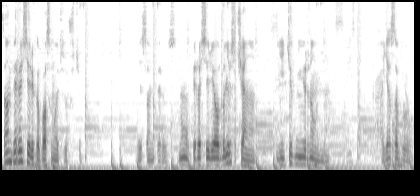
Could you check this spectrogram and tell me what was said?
сам первую серию посмотрит слушайте я сам первый ну первая серия я удалил случайно youtube не вернул меня А я забыл.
